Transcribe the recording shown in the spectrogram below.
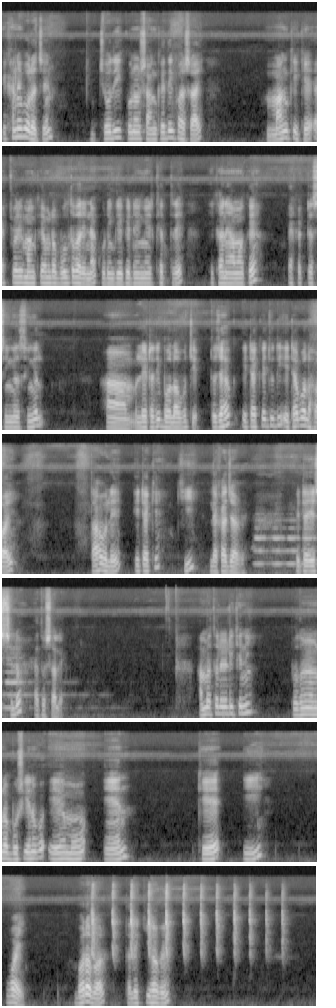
এখানে বলেছে, যদি কোনো সাংকেতিক ভাষায় মাংকিকে অ্যাকচুয়ালি মাংকি আমরা বলতে পারি না কোডিং ক্রিকেটিংয়ের ক্ষেত্রে, এখানে আমাকে এক একটা সিঙ্গেল সিঙ্গেল লেটারই বলা উচিত। তো যাই হোক, এটাকে যদি এটা বলা হয়, তাহলে এটাকে কি লেখা যাবে? এটা এসছিল এত সালে। আমরা তাহলে লিখে নিই। প্রথমে আমরা বসিয়ে নেব M O N K E Y. বরাবর তাহলে কি হবে?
